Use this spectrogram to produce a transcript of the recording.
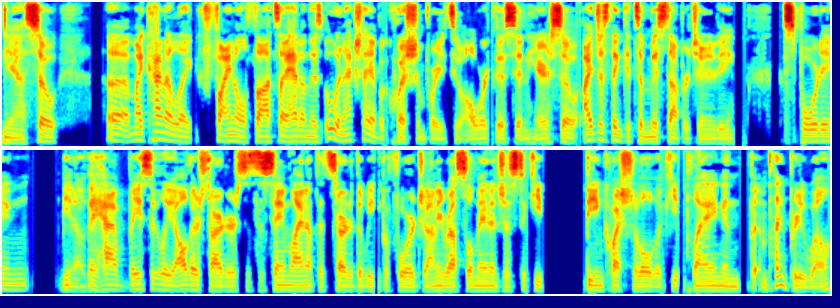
Yeah. So uh, my kind of like final thoughts I had on this. Oh, and actually, I have a question for you too. I'll work this in here. So I just think it's a missed opportunity. Sporting, you know, they have basically all their starters. It's the same lineup that started the week before. Johnny Russell manages to keep being questionable, but keep playing and, and playing pretty well.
